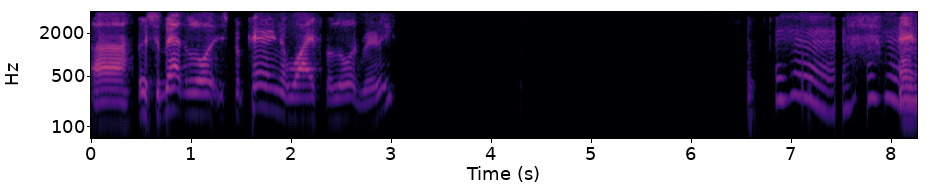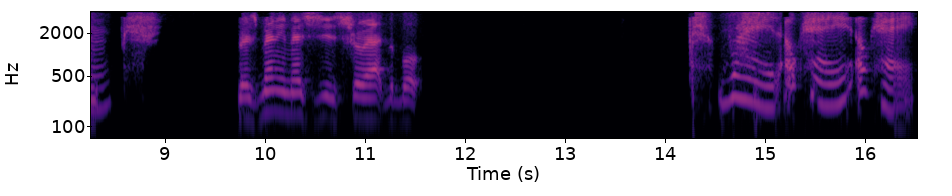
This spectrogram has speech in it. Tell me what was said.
Uh, it's about the Lord. It's preparing the way for the Lord, really. Mhm. Mhm. And there's many messages throughout the book. Right. Okay. Okay.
